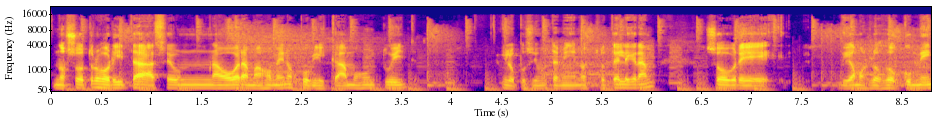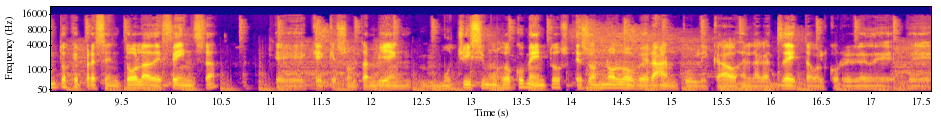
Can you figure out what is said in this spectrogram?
Nosotros ahorita hace una hora más o menos publicamos un tweet y lo pusimos también en nuestro Telegram sobre, digamos, los documentos que presentó la defensa, eh, que, son también muchísimos documentos, esos no los verán publicados en la Gazeta o el Corriere de, de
